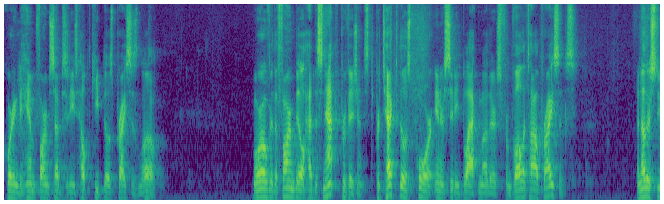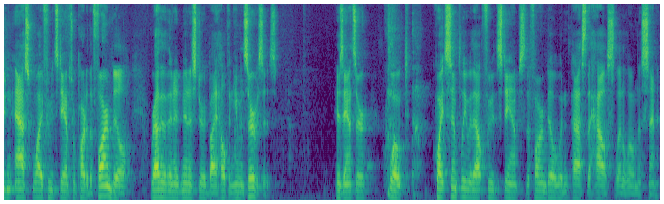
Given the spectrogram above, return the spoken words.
According to him, farm subsidies helped keep those prices low. Moreover, the Farm Bill had the SNAP provisions to protect those poor inner city black mothers from volatile prices. Another student asked why food stamps were part of the Farm Bill rather than administered by Health and Human Services. His answer, quote, Quite simply, without food stamps, the Farm Bill wouldn't pass the House, let alone the Senate.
